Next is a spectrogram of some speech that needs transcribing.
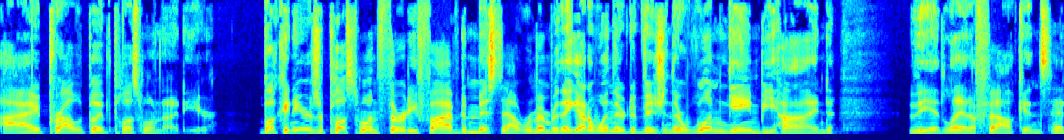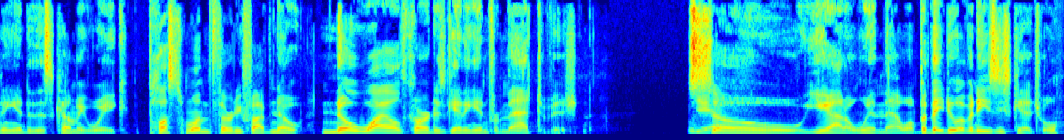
I probably play the plus 190 here. Buccaneers are plus 135 to miss out. Remember, they got to win their division. They're one game behind the Atlanta Falcons heading into this coming week. Plus 135. No, no wild card is getting in from that division. So you got to win that one. But they do have an easy schedule.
